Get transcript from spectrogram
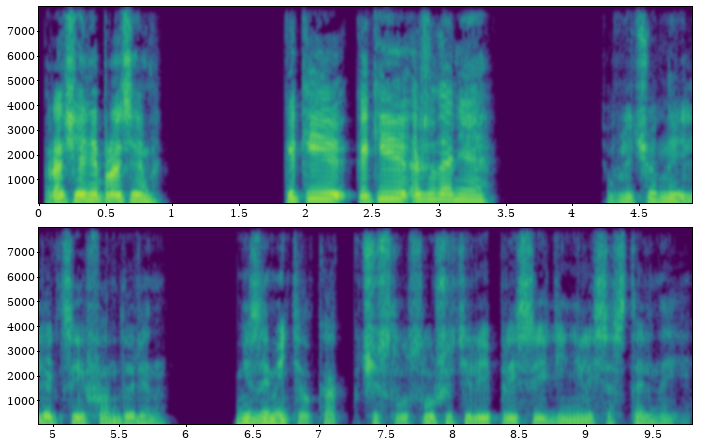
«Прощения просим!» Какие, какие ожидания? Увлеченный лекцией Фандорин не заметил, как к числу слушателей присоединились остальные.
